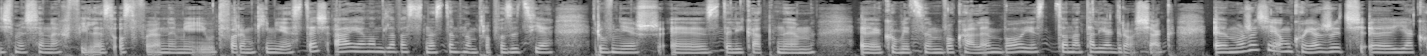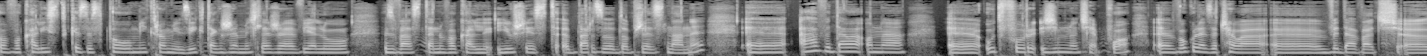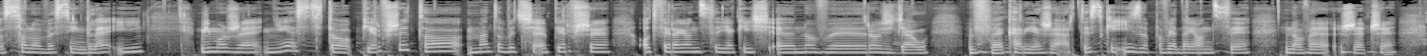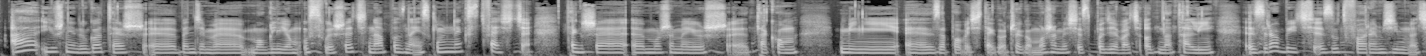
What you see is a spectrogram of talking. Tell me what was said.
Zatrzymaliśmy się na chwilę z oswojonymi i utworem Kim jesteś, a ja mam dla Was następną propozycję również e, z delikatnym kobiecym wokalem, bo jest to Natalia Grosiak. E, możecie ją kojarzyć e, jako wokalistkę zespołu Micromusic, także myślę, że wielu z Was ten wokal już jest bardzo dobrze znany, e, a wydała ona e, utwór Zimno-Ciepło. E, w ogóle zaczęła e, wydawać e, solowe single i mimo, że nie jest to pierwszy, to ma to być e, pierwszy otwierający jakiś e, nowy rozdział w karierze artystki i zapowiadający nowe rzeczy. A już niedługo też e, będziemy mogli ją usłyszeć na poznańskim Next Festie. Także e, możemy już e, taką mini zapowiedź tego, czego możemy się spodziewać od Natalii zrobić z utworem. Zimno,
